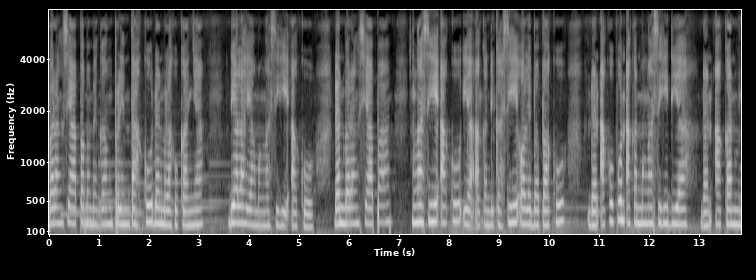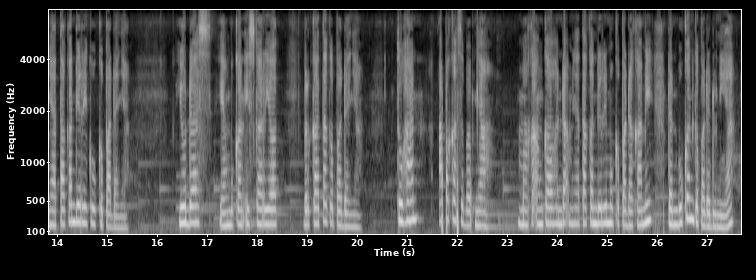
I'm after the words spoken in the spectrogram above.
Barang siapa memegang perintahku dan melakukannya, dialah yang mengasihi aku. Dan barang siapa mengasihi aku, ia akan dikasihi oleh Bapakku, dan aku pun akan mengasihi dia dan akan menyatakan diriku kepadanya. Yudas, yang bukan Iskariot, berkata kepadanya, Tuhan, apakah sebabnya? Maka engkau hendak menyatakan dirimu kepada kami dan bukan kepada dunia?'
